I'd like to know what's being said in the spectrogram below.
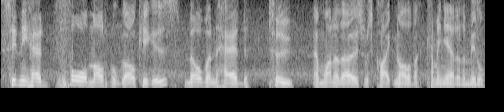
Sydney had four multiple goal kickers. Melbourne had two, and one of those was Clayton Oliver coming out of the middle.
